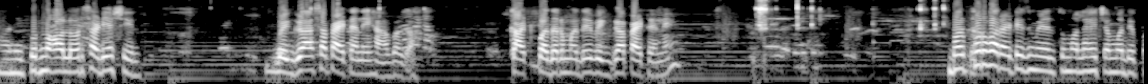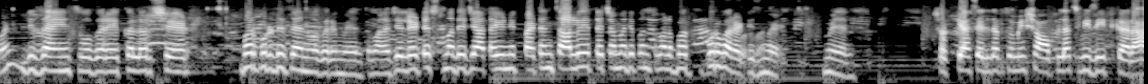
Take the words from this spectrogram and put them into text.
आणि पूर्ण ऑल ओव्हर साडी अशी वेगळा असा पॅटर्न आहे हा बघा. काठपदरमध्ये वेगळा पॅटर्न आहे. भरपूर व्हरायटीज मिळेल तुम्हाला ह्याच्यामध्ये पण. डिझाईन्स वगैरे कलर शेड भरपूर डिझाईन वगैरे मिळेल तुम्हाला. जे लेटेस्टमध्ये जे आता युनिक पॅटर्न चालू आहे त्याच्यामध्ये पण तुम्हाला भरपूर व्हरायटीज मिळेल मिळेल. शक्य असेल तर तुम्ही शॉपलाच व्हिजिट करा.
